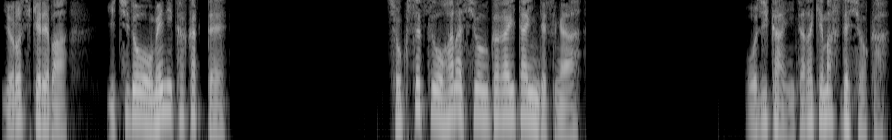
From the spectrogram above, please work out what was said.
よろしければ一度お目にかかって、直接お話を伺いたいんですが、お時間いただけますでしょうか？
